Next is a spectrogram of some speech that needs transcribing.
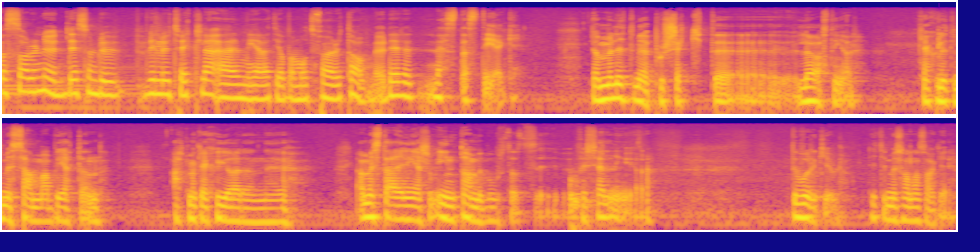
Vad sa du nu? Det som du vill utveckla är mer att jobba mot företag nu. Det är det nästa steg. Ja, men lite mer projektlösningar. Kanske lite mer samarbeten. Att man kanske gör en, eh, ja, men stylingar som inte har med bostadsförsäljning att göra. Det vore kul. Lite mer sådana saker.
